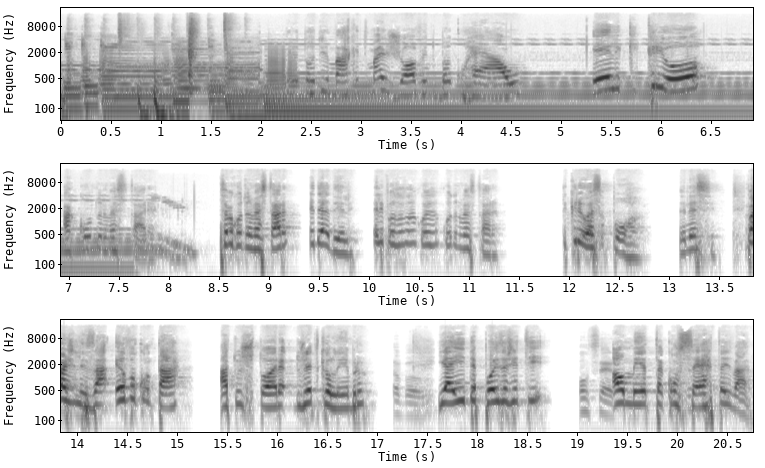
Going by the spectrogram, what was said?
Diretor de marketing mais jovem do Banco Real. Ele que criou a conta universitária. Sabe a conta universitária? A ideia dele. Ele fez uma coisa, conta universitária. Ele criou essa porra. Entendeu? Para agilizar, eu vou contar a tua história do jeito que eu lembro. Tá e aí depois a gente conserta. aumenta, conserta e vai.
